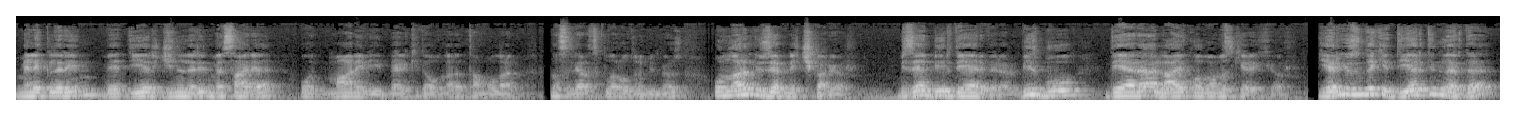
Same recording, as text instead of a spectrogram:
meleklerin ve diğer cinlerin vesaire o manevi belki de onların tam olarak nasıl yaratıklar olduğunu bilmiyoruz. Onların üzerine çıkarıyor. Bize bir değer veriyor. Biz bu değere layık olmamız gerekiyor. Yeryüzündeki diğer dinlerde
